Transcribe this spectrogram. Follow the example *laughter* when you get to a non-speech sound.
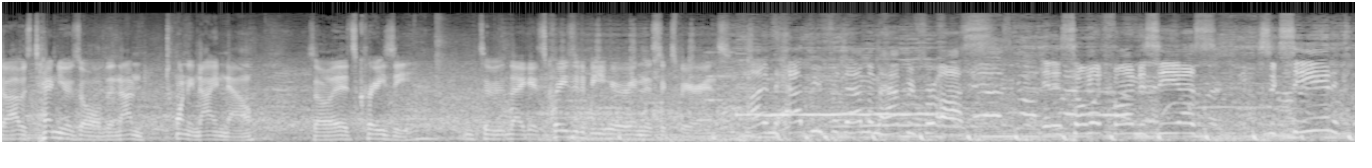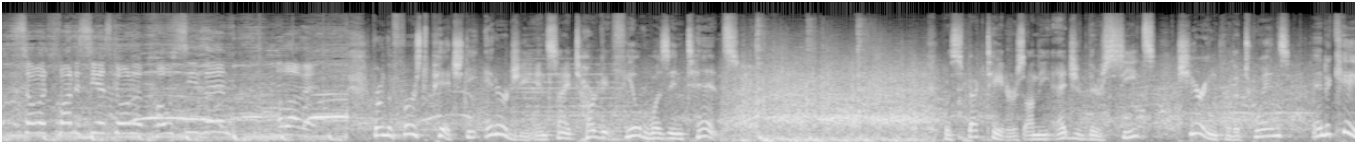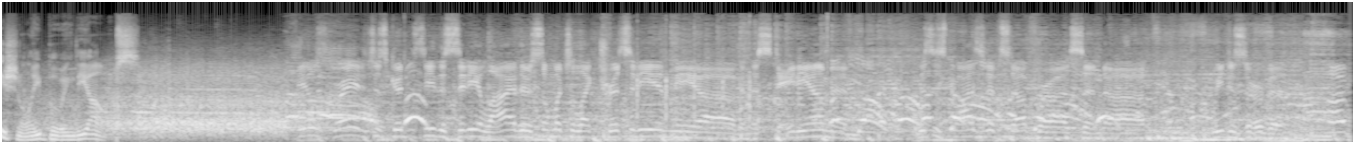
So I was 10 years old and I'm 29 now. So it's crazy. To, like it's crazy to be here in this experience. I'm happy for them. I'm happy for us. It is so much fun to see us succeed. So much fun to see us go into the postseason. I love it. From the first pitch, the energy inside Target Field was intense. With spectators on the edge of their seats cheering for the Twins and occasionally booing the umps. Feels great. It's just good to see the city alive. There's so much electricity in the uh, in the stadium, and this is positive stuff for us, and uh, we deserve it.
